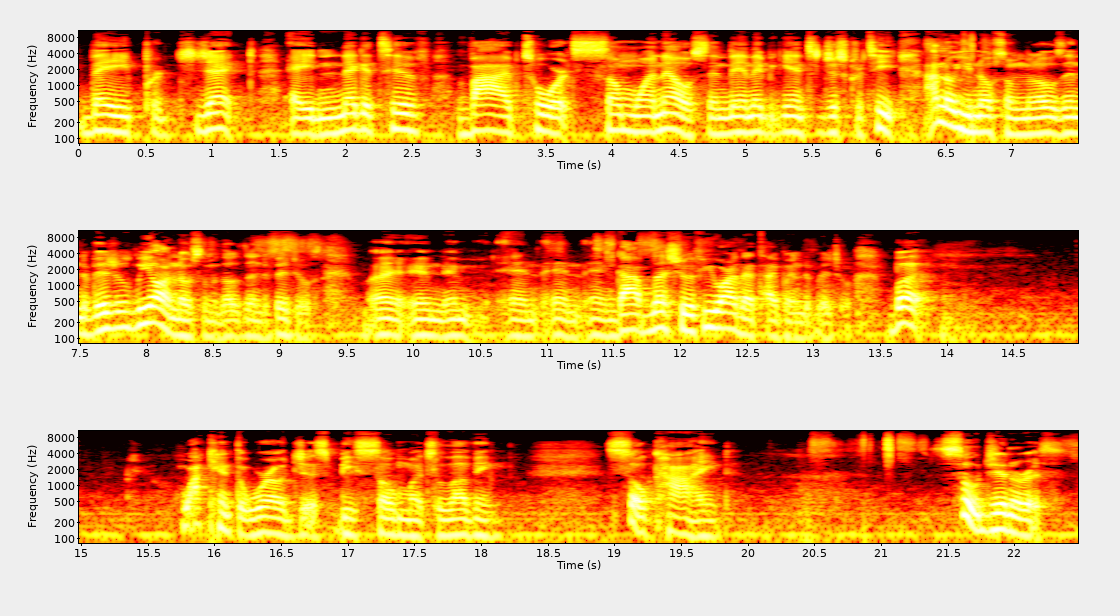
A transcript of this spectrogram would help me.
they project a negative vibe towards someone else, and then they begin to just critique. I know you know some of those individuals. We all know some of those individuals, uh, and, and and and and God bless you if you are that type of individual. But why can't the world just be so much loving, so kind, so generous?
